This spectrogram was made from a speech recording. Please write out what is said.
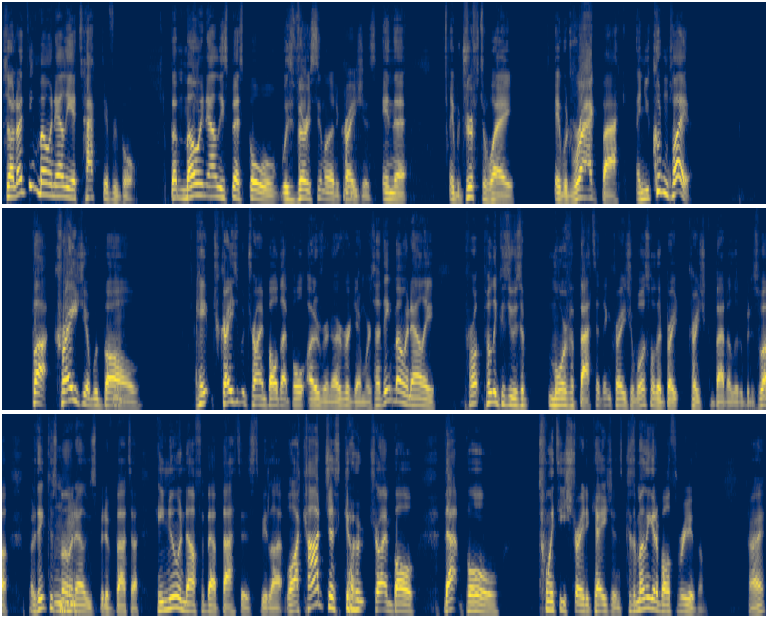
So I don't think Moeen Ali attacked every ball, but Moeen Ali's best ball was very similar to Krejza's in that it would drift away, it would rag back, and you couldn't play it. But Krejza would bowl. He, Krejza would try and bowl that ball over and over again. Whereas I think Moeen Ali, probably because he was a, more of a batter than Krejza was, although Krejza could bat a little bit as well. But I think because Ali was a bit of a batter, he knew enough about batters to be like, well, I can't just go try and bowl that ball 20 straight occasions because I'm only going to bowl three of them. All right.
